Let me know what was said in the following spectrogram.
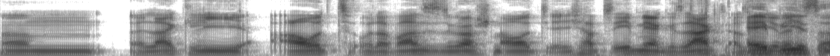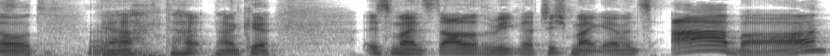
ähm, likely out oder waren sie sogar schon out? Ich habe es eben ja gesagt. Also, AB ist out. wissen. Ja, da, danke. Ist mein Star of the Week natürlich Mike Evans. Aber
